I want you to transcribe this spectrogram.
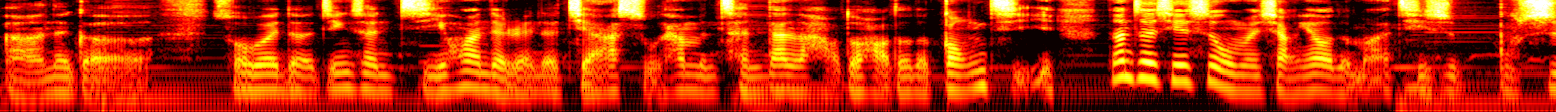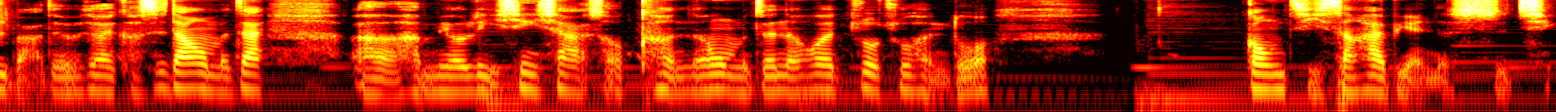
呃那个所谓的精神疾患的人的家属，他们承担了好多好多的攻击。那这些是我们想要的吗？其实不是吧，对不对？可是当我们在呃很没有理性下的时候，可能我们真的会做出很多攻击、伤害别人的事情。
